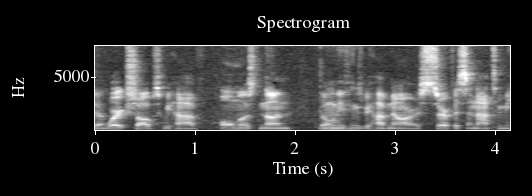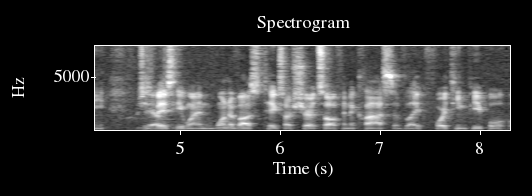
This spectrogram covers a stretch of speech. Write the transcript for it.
Yeah. Workshops we have almost none. The only Mm. things we have now are surface anatomy, which is Yep. basically when one of us takes our shirts off in a class of like 14 people.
